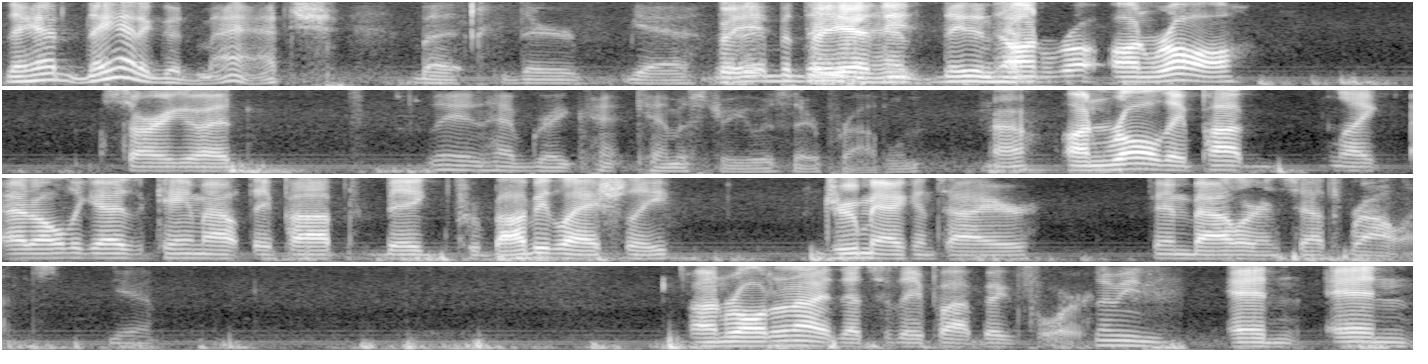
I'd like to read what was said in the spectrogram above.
They had they had a good match, but they're yeah, But, they, but, they yeah, didn't have, the, they didn't have on Raw, on Raw. Sorry, go ahead. they didn't have great chemistry. Was their problem? No, on Raw they popped like at all the guys that came out. They popped big for Bobby Lashley, Drew McIntyre, Finn Balor, and Seth Rollins. Yeah, On Raw tonight, that's who they popped big for. I mean, and and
